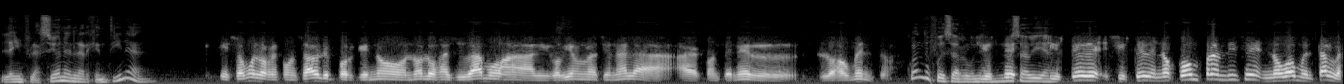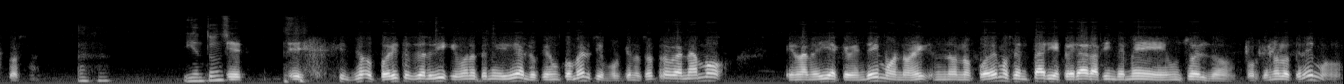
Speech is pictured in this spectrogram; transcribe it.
la inflación en la Argentina? Que somos los responsables porque no, no los ayudamos al gobierno nacional a, contener los aumentos. ¿Cuándo fue esa reunión? no sabía. Si ustedes, si ustedes no compran, dice, no va a aumentar las cosas. Ajá. ¿Y entonces? Eh, eh, no, por eso yo le dije, vos no tenés idea de lo que es un comercio, porque nosotros ganamos en la medida que vendemos, no, no nos podemos sentar y esperar a fin de mes un sueldo, porque no lo tenemos.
